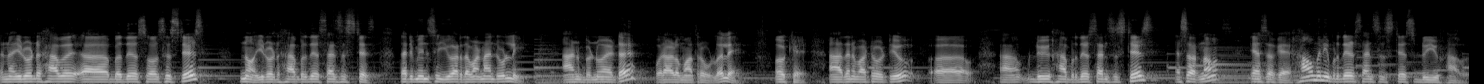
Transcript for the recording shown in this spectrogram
No, you don't have uh, brothers or sisters. No, you don't have brothers and sisters. That means you are the one and only. ആണ് പെണ്ണുമായിട്ട് ഒരാൾ മാത്രമേ ഉള്ളൂ അല്ലേ ഓക്കെ അതിന് what about you do you have brothers and sisters yes or no yes okay how many brothers and sisters do you have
